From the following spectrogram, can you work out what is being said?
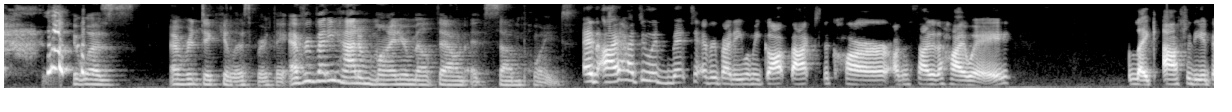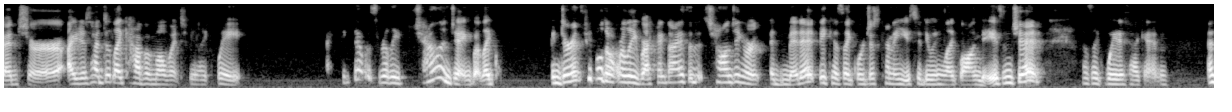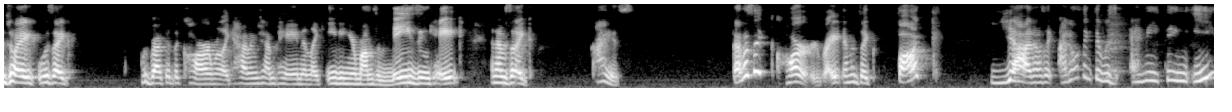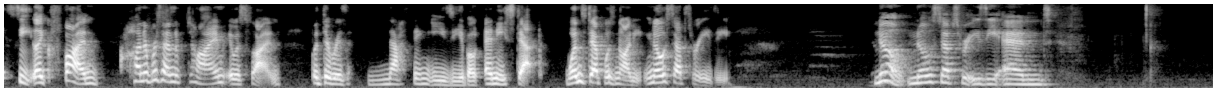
It was a ridiculous birthday. Everybody had a minor meltdown at some point. and I had to admit to everybody when we got back to the car on the side of the highway, like after the adventure, I just had to like have a moment to be like, wait, I think that was really challenging. But like endurance people don't really recognize that it's challenging or admit it because like we're just kind of used to doing like long days and shit. I was like, wait a second. And so I was like, we're back at the car and we're like having champagne and like eating your mom's amazing cake. And I was like, guys, that was like hard, right? And I was like, fuck yeah. And I was like, I don't think there was anything easy. Like fun, 100% of the time, it was fun. But there was nothing easy about any step. One step was not easy. No steps were easy. No, no steps were easy. And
